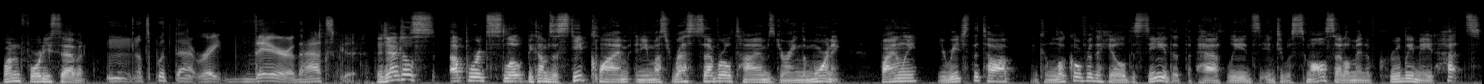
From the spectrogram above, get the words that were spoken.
One forty-seven. Mm, Let's put that right there. That's good. The gentle upward slope becomes a steep climb, and you must rest several times during the morning. Finally, you reach the top and can look over the hill to see that the path leads into a small settlement of crudely made huts.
